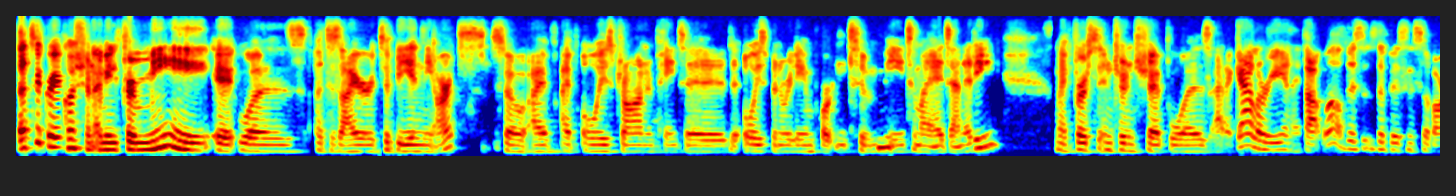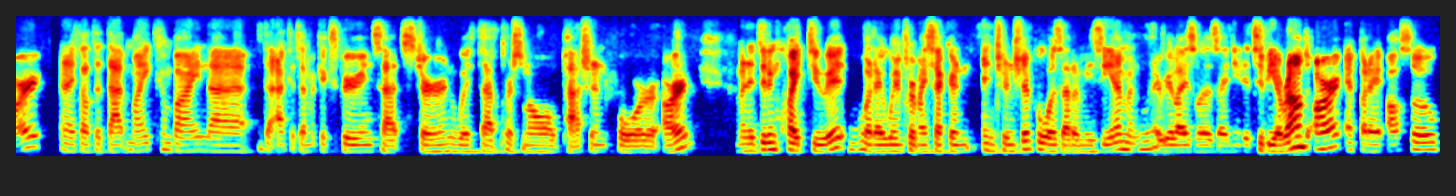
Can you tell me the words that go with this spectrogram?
That's a great question. I mean, for me, it was a desire to be in the arts. So I've I've always drawn and painted, always been really important to me, to my identity. My first internship was at a gallery, and I thought, well, this is the business of art, and I thought that that might combine that the academic experience at Stern with that personal passion for art and it didn't quite do it. What I went for my second internship was at a museum, and what I realized was I needed to be around art, but I also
